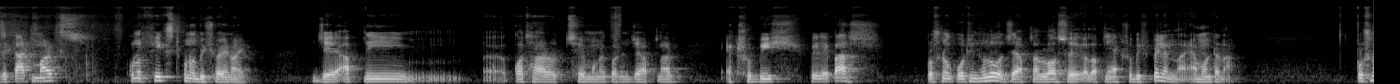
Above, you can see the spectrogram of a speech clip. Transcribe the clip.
যে কাটমার্কস কোনো ফিক্সড কোনো বিষয় নয়। যে আপনি কথা হচ্ছে মনে করেন যে আপনার একশো বিশ পেলে পাস প্রশ্ন কঠিন হলো যে আপনার লস হয়ে গেল, আপনি একশো বিশ পেলেন না, এমনটা না। প্রশ্ন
